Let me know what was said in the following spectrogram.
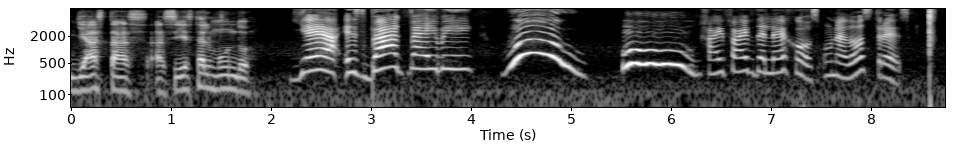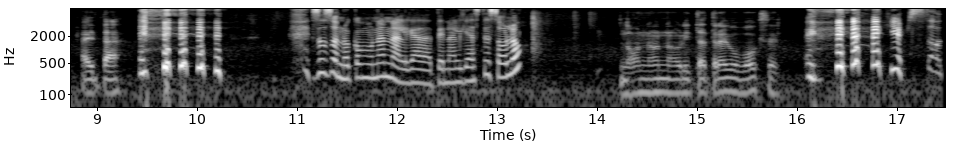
Ya estás, así está el mundo. Yeah, it's back, baby. Woo! Woo! High five de lejos. Una, dos, tres. Ahí está. Eso sonó como una nalgada. ¿Te nalgaste solo? No, no, no. Ahorita traigo boxer. You're so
